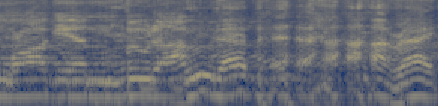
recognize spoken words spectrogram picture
Login. Boot up. boot up? All right.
